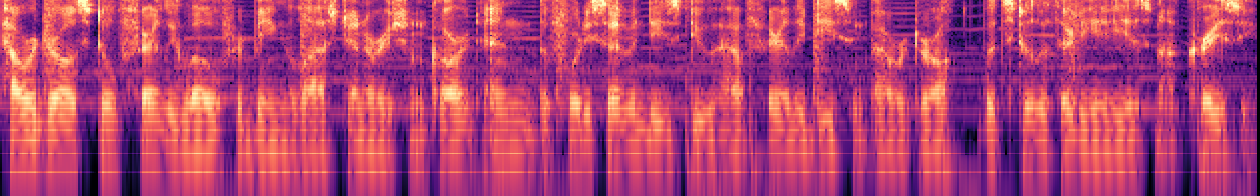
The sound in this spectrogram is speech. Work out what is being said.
Power draw is still fairly low for being a last generation card and the 4070s do have fairly decent power draw but still the 3080 is not crazy.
